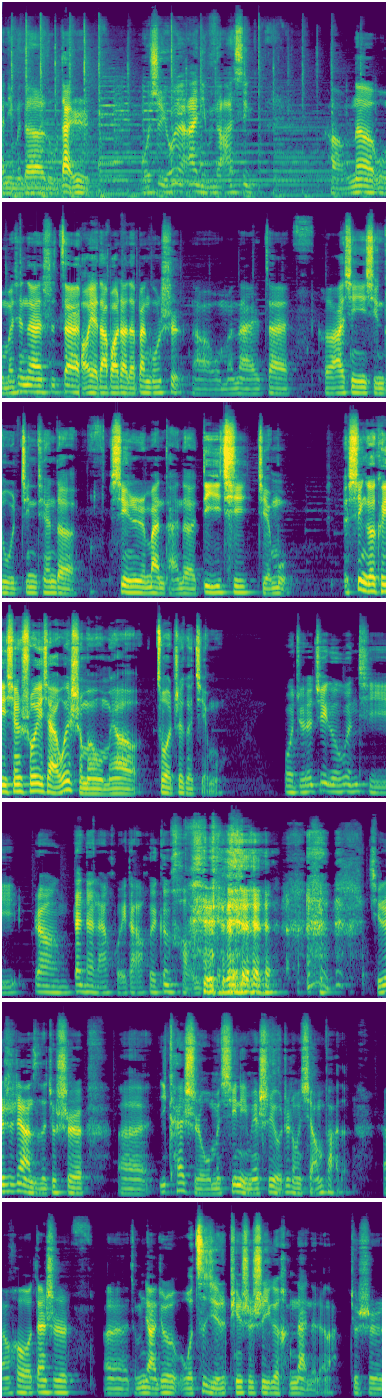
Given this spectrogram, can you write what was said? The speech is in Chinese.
爱你们的卤蛋日。我是永远爱你们的阿信。好，那我们现在是在熬夜大爆炸的办公室，那我们来在和阿信一起录今天的《信日漫谈》的第一期节目。信哥可以先说一下为什么我们要做这个节目？我觉得这个问题让蛋蛋来回答会更好一点。其实是这样子的，就是呃，一开始我们心里面是有这种想法的，然后但是呃，怎么讲？就是我自己平时是一个很懒的人了，就是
